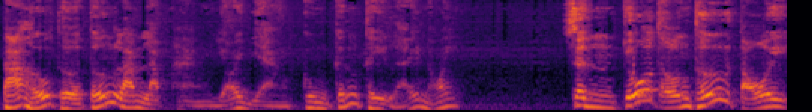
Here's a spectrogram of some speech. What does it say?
Tả hữu thừa tướng Lam Lập Hằng dõi vàng cung kính thi lễ nói. Xin chúa thượng thứ tội,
